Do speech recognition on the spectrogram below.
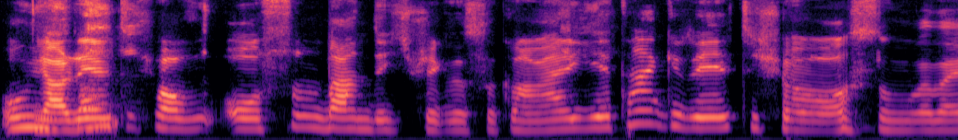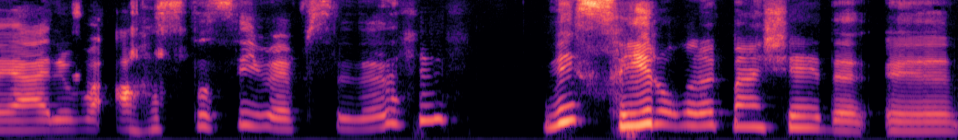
O yüzden... Ya reality show olsun ben de hiçbir şekilde sıkılmam. Yani yeter ki reality show olsun bana yani. Hastasıyım hepsinin. Ve seyir olarak ben şeyde e,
